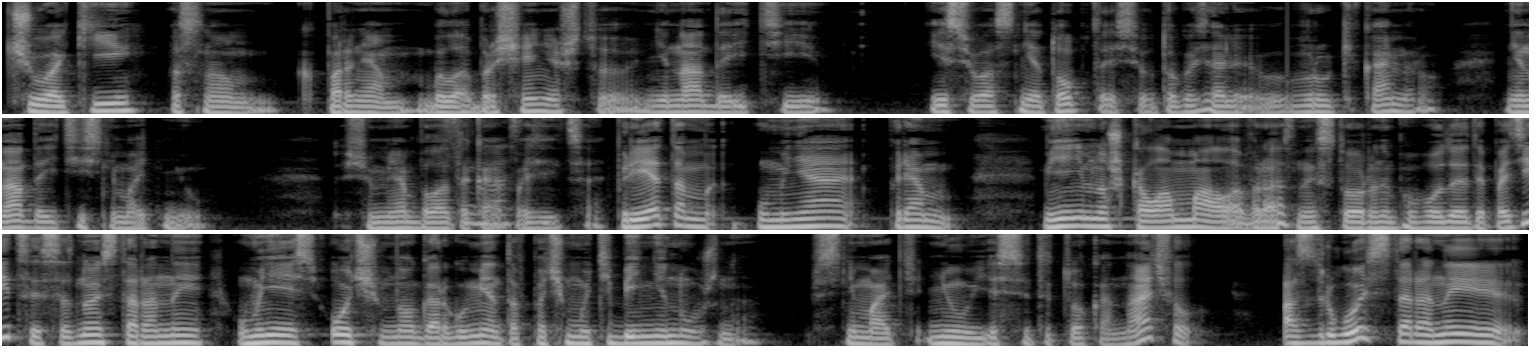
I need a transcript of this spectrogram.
чуваки, в основном к парням было обращение, что не надо идти, если у вас нет опыта, если вы только взяли в руки камеру, не надо идти снимать ню. То есть у меня была Согласна. такая позиция. При этом у меня прям меня немножко ломало в разные стороны по поводу этой позиции. С одной стороны, у меня есть очень много аргументов, почему тебе не нужно снимать ню, если ты только начал. А с другой стороны,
